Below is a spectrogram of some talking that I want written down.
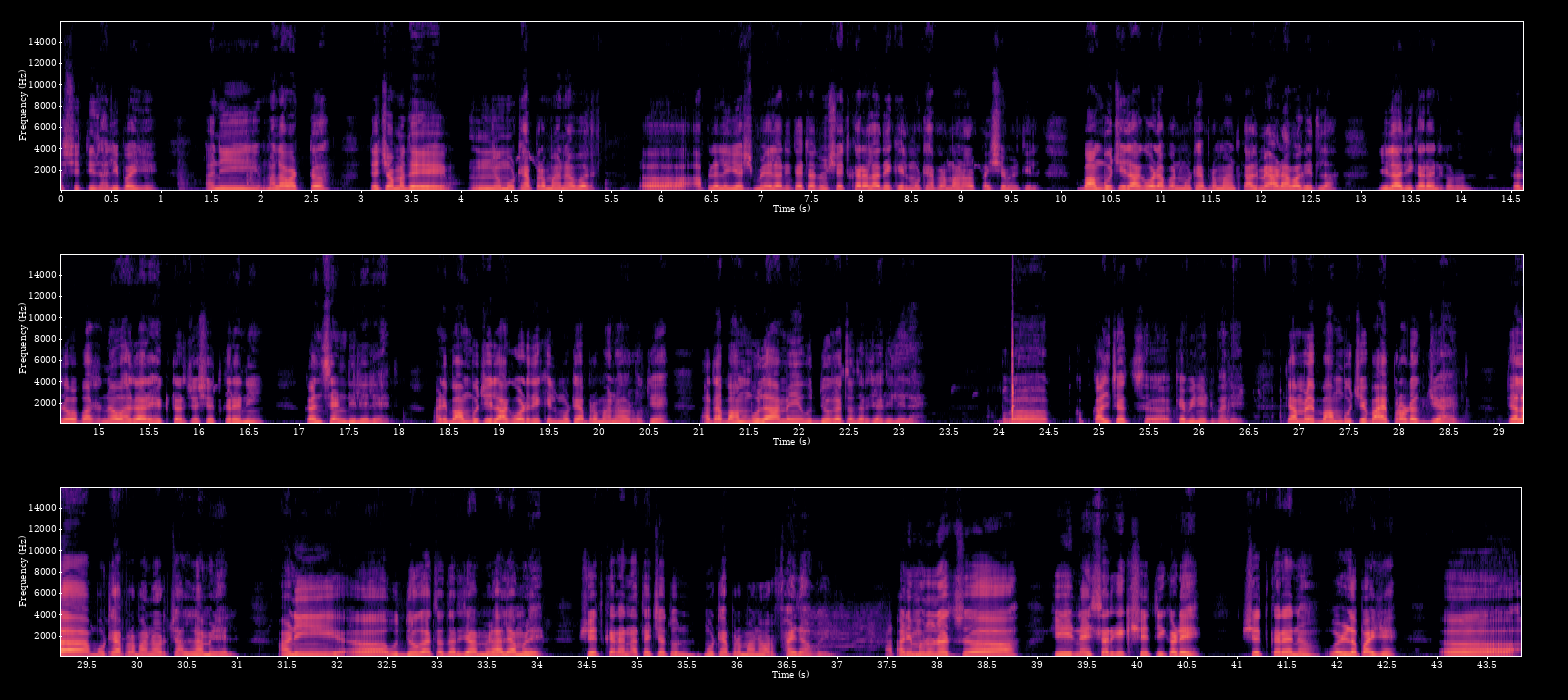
शेती झाली पाहिजे. आणि मला वाटतं त्याच्यामध्ये मोठ्या प्रमाणावर आपल्याला यश मिळेल आणि त्याच्यातून शेतकऱ्याला देखील मोठ्या प्रमाणावर पैसे मिळतील. बांबूची लागवड आपण मोठ्या प्रमाणात काल मी आढावा घेतला जिल्हाधिकाऱ्यांकडून. तर जवळपास नऊ हजार हेक्टरच्या शेतकऱ्यांनी कन्सेंट दिलेले आहेत. आणि बांबूची लागवड देखील मोठ्या प्रमाणावर होते. आता बांबूला आम्ही उद्योगाचा दर्जा दिलेला आहे. कालच्याच कॅबिनेटमध्ये. त्यामुळे बांबूचे बाय प्रॉडक्ट जे आहेत त्याला मोठ्या प्रमाणावर चालना मिळेल आणि उद्योगाचा दर्जा मिळाल्यामुळे शेतकऱ्यांना त्याच्यातून मोठ्या प्रमाणावर फायदा होईल. आणि म्हणूनच ही नैसर्गिक शेतीकडे शेतकऱ्यानं वळलं पाहिजे.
